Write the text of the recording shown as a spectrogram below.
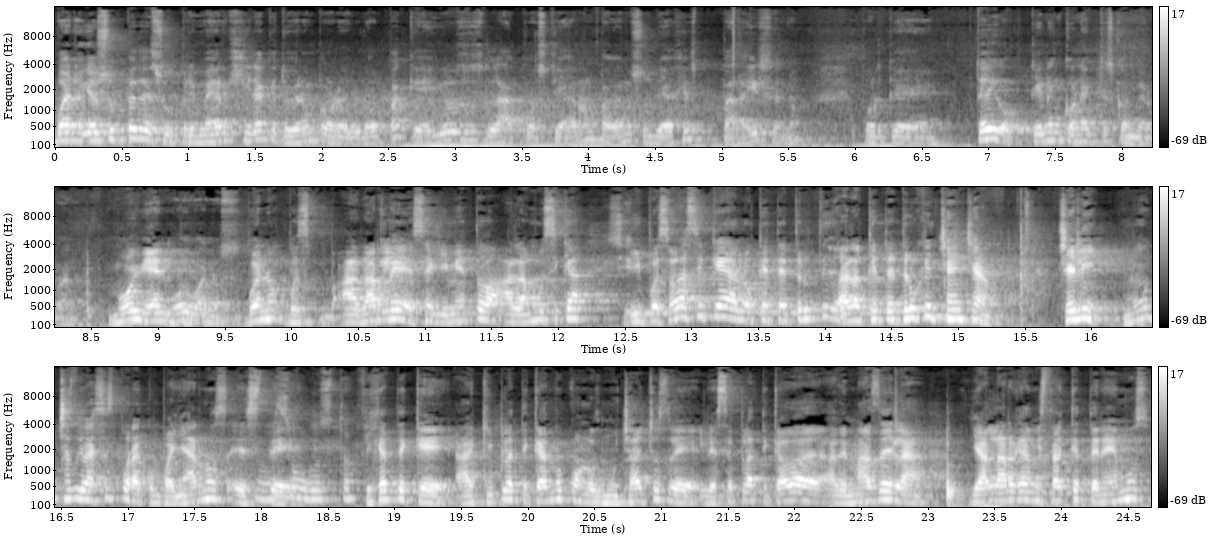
Bueno, yo supe de su primer gira que tuvieron por Europa, que ellos la costearon pagando sus viajes para irse, ¿no? Porque, te digo, tienen conectes con mi hermano. Muy bien. Muy buenos. Bueno, pues a darle seguimiento a la música. Sí. Y pues ahora sí que a lo que te truje, a lo que te truje chancha. Cheli, muchas gracias por acompañarnos. Este, Es un gusto. Fíjate que aquí platicando con los muchachos le- les he platicado, además de la ya larga amistad que tenemos,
